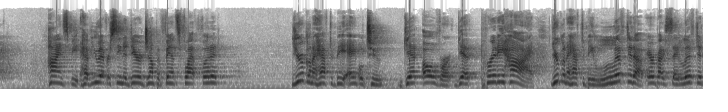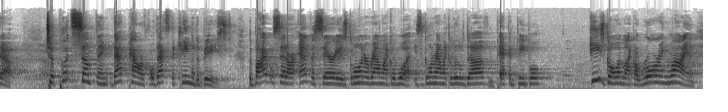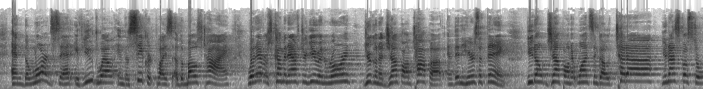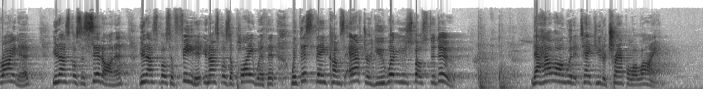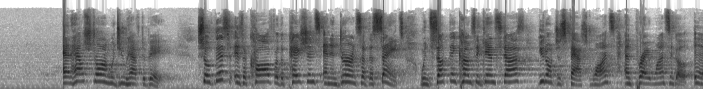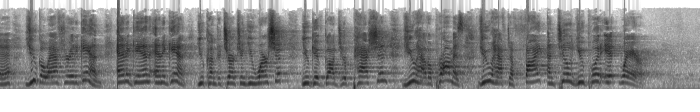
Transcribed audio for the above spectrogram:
hinds feet. Have you ever seen a deer jump a fence flat footed? You're going to have to be able to get over, get pretty high. You're going to have to be lifted up. Everybody say, lifted up. To put something that powerful, that's the king of the beast. The Bible said our adversary is going around like a what? Is he going around like a little dove and pecking people? He's going like a roaring lion. And the Lord said, if you dwell in the secret place of the Most High, whatever's coming after you and roaring, you're going to jump on top of. And then here's the thing. You don't jump on it once and go, ta-da! You're not supposed to ride it. You're not supposed to sit on it. You're not supposed to feed it. You're not supposed to play with it. When this thing comes after you, what are you supposed to do? Now, how long would it take you to trample a lion? And how strong would you have to be? So, this is a call for the patience and endurance of the saints. When something comes against us, you don't just fast once and pray once and go, eh. You go after it again and again and again. You come to church and you worship. You give God your passion. You have a promise. You have to fight until you put it where?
